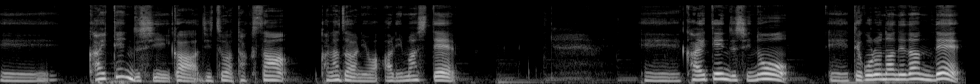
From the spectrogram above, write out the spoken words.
えー、回転寿司が実はたくさん金沢にはありまして、えー、回転寿司の、えー、手頃な値段で、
